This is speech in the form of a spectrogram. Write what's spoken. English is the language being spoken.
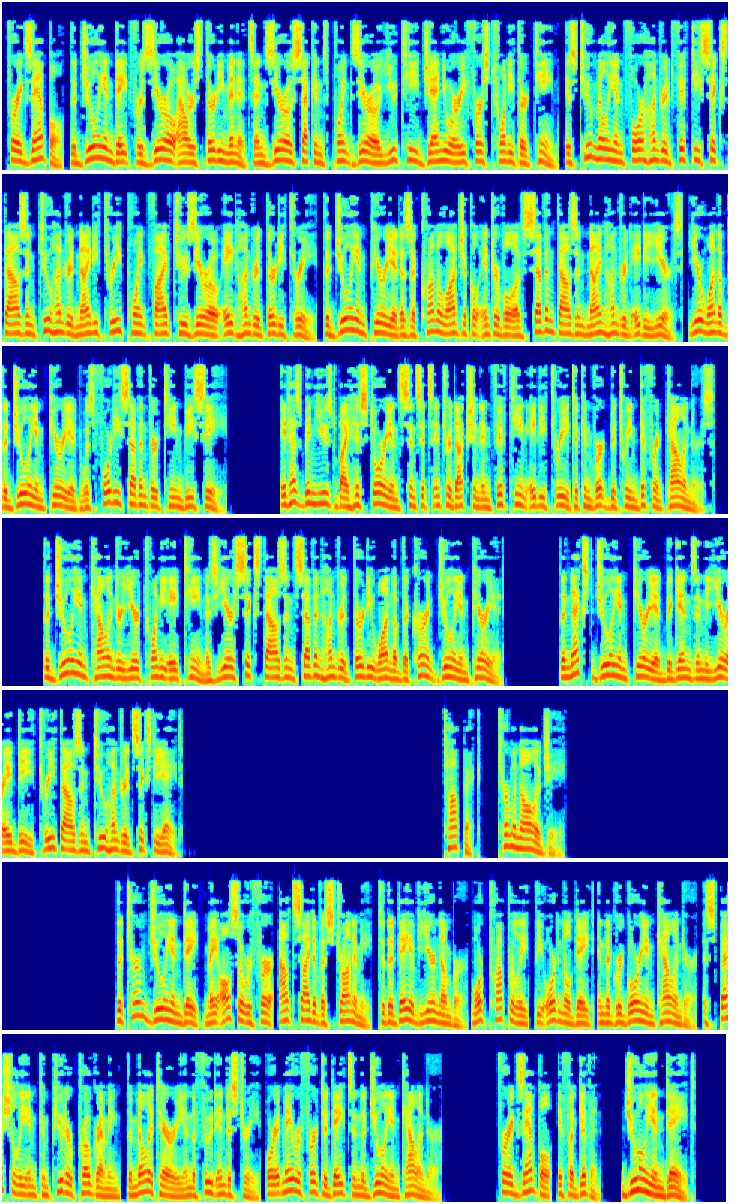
For example, the Julian date for 0 hours 30 minutes and 0 seconds. 0 UT January 1, 2013, is 2,456,293.520833. The Julian period is a chronological interval of 7,980 years. Year 1 of the Julian period was 4713 BC. It has been used by historians since its introduction in 1583 to convert between different calendars. The Julian calendar year 2018 is year 6731 of the current Julian period. The next Julian period begins in the year AD 3268. Terminology The term Julian date may also refer, outside of astronomy, to the day of year number more properly, the ordinal date in the Gregorian calendar, especially in computer programming, the military and the food industry, or it may refer to dates in the Julian calendar. For example, if a given Julian date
